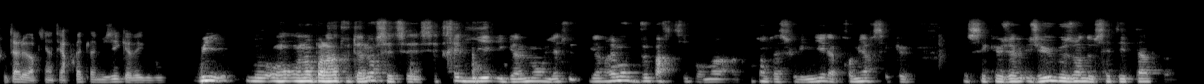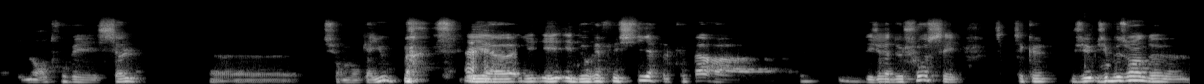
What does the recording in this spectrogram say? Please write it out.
tout à l'heure qui interprètent la musique avec vous. Oui, on, en parlera tout à l'heure. C'est très lié également. Il y, a il y a vraiment deux parties pour moi importantes à souligner. La première, c'est que c'est que j'ai eu besoin de cette étape me retrouver seul euh, sur mon caillou euh, et, de réfléchir quelque part à déjà deux choses. C'est que j'ai besoin de,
